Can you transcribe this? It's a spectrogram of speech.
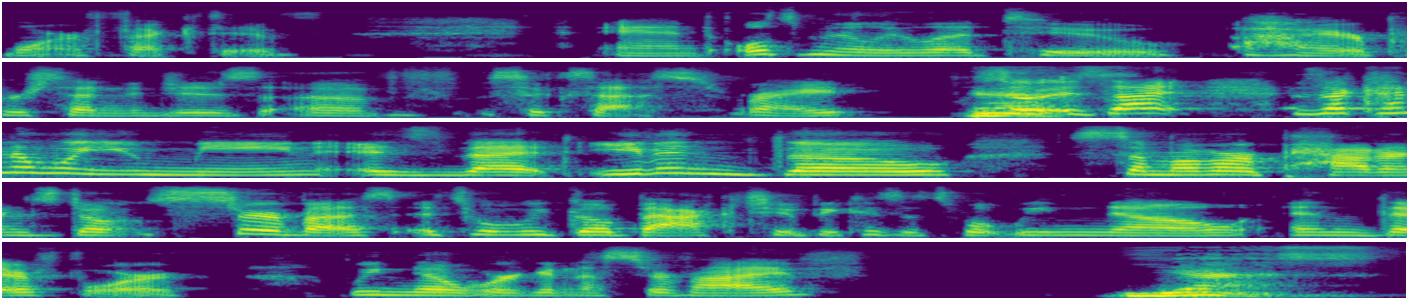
more effective and ultimately led to higher percentages of success right? So is that is that kind of what you mean is that even though some of our patterns don't serve us it's what we go back to because it's what we know and therefore we know we're going to survive? Yes.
